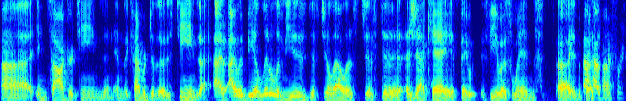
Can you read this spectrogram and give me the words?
uh, in soccer teams and, and, the coverage of those teams. I, I, would be a little amused if Jill Ellis just did a, a Jacquet if they if the U.S. wins uh, in the press conference.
